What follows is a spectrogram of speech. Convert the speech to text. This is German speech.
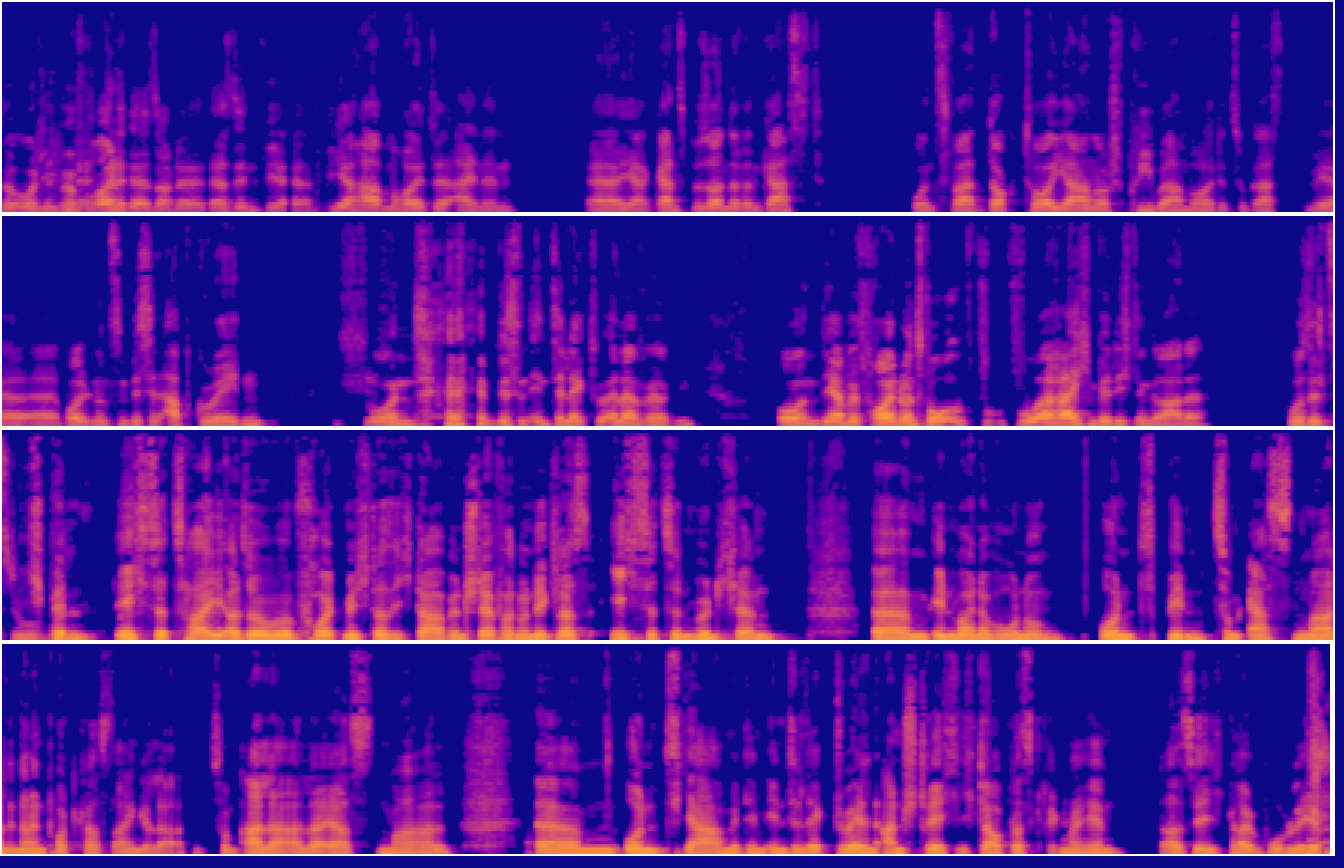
So, liebe Freunde der Sonne, da sind wir. Wir haben heute einen äh, ja, ganz besonderen Gast. Und zwar Dr. Janosch Priebe haben wir heute zu Gast. Wir äh, wollten uns ein bisschen upgraden und ein bisschen intellektueller wirken. Und ja, wir freuen uns. Wo, wo erreichen wir dich denn gerade? Wo sitzt du? Ich bin, ich sitze, hi, also freut mich, dass ich da bin, Stefan und Niklas. Ich sitze in München, ähm, in meiner Wohnung und bin zum ersten Mal in einen Podcast eingeladen. Zum aller, allerersten Mal. Ähm, und ja, mit dem intellektuellen Anstrich, ich glaube, das kriegen wir hin. Da sehe ich kein Problem.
